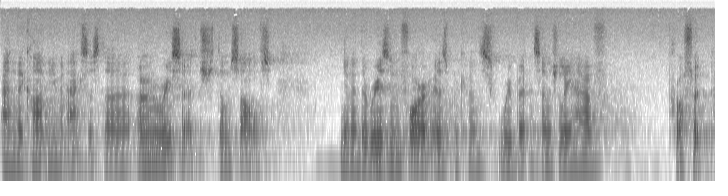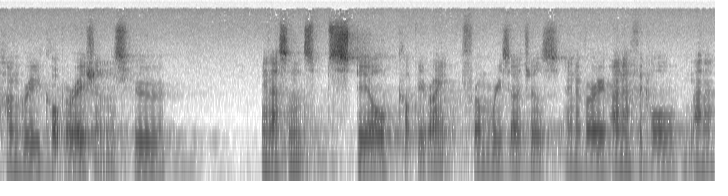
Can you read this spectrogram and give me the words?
and they can't even access their own research themselves. You know, the reason for it is because we essentially have profit-hungry corporations who, in essence, steal copyright from researchers in a very unethical manner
